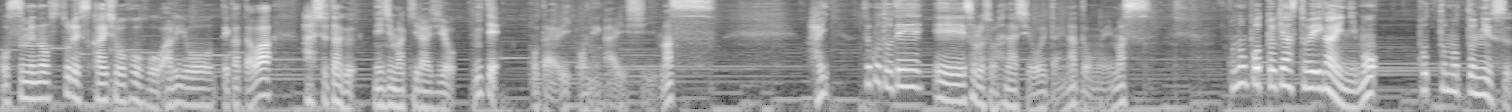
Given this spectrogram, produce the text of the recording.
おすすめのストレス解消方法あるよって方は、ハッシュタグねじまきラジオにてお便りお願いします。はい。ということで、えー、そろそろ話を終えたいなと思います。このポッドキャスト以外にも、ポットモットニュース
